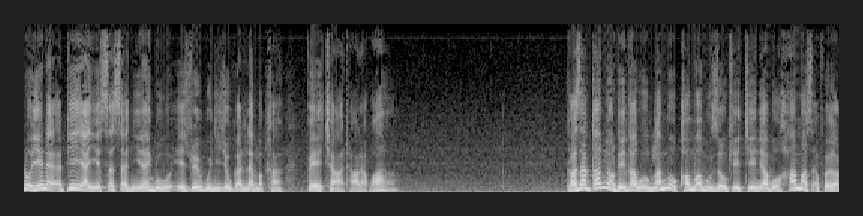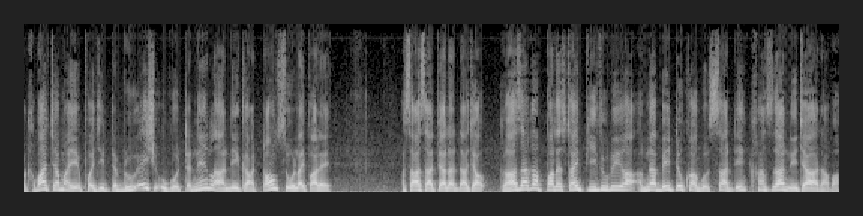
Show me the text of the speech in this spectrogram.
လွတ်ရင်းနဲ့အပြစ်ရရေးဆက်ဆက်ညှိနှိုင်းမှုကိုအစ္စရေးဝန်ကြီးချုပ်ကလက်မခံပယ်ချထားတာပါ။ဂါဇာကမ်းမြောင်ဒေသကိုငတ်မွတ်ခေါင်းပါးမှုဇုံဖြစ်ကြေညာဖို့ဟာမတ်စ်အဖွဲ့ကကမ္ဘာ့ကျန်းမာရေးအဖွဲ့ကြီး WHO ကိုတနင်္လာနေ့ကတောင်းဆိုလိုက်ပါတယ်။အစားအစာပြတ်လတ်တာကြောင့်ဂါဇာကပါလက်စတိုင်းပြည်သူတွေဟာအငတ်ဘေးဒုက္ခကိုစတင်ခံစားနေကြရတာပါ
